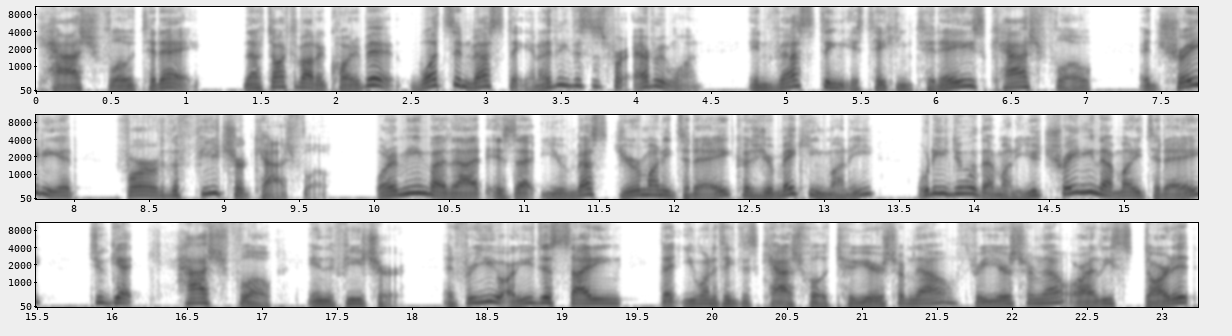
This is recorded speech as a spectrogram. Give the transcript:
cash flow today. Now, I've talked about it quite a bit. What's investing? And I think this is for everyone. Investing is taking today's cash flow and trading it for the future cash flow. What I mean by that is that you invest your money today because you're making money. What are you doing with that money? You're trading that money today to get cash flow in the future. And for you, are you deciding that you want to take this cash flow two years from now, three years from now, or at least start it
